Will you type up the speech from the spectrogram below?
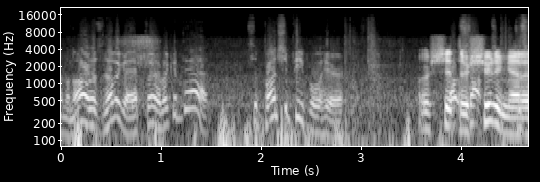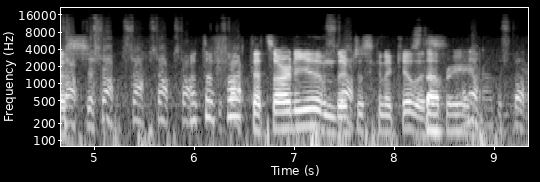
I don't know. Oh, there's another guy up there. Look at that. It's a bunch of people here. Oh shit, Oh, they're stop. shooting at Just us. Stop, stop, stop, stop, stop. What the Just fuck? Stop. That's already Just him. They're just gonna kill us. Stop right I here. know, just stop.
